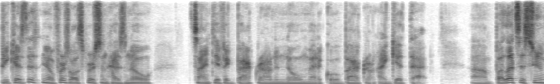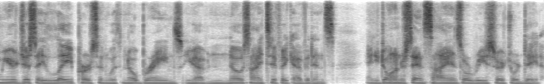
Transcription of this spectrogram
because this, you know, first of all, this person has no scientific background and no medical background. I get that. Um, but let's assume you're just a lay person with no brains, you have no scientific evidence, and you don't understand science or research or data.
